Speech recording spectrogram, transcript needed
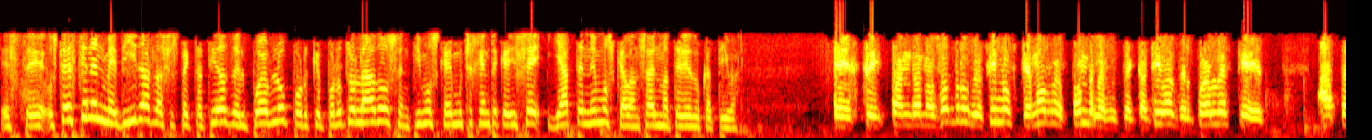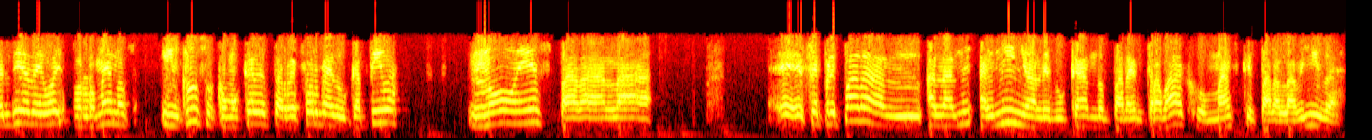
Este, ¿Ustedes tienen medidas, las expectativas del pueblo? Porque por otro lado sentimos que hay mucha gente que dice, ya tenemos que avanzar en materia educativa. Este, cuando nosotros decimos que no responde a las expectativas del pueblo es que hasta el día de hoy, por lo menos, incluso como queda esta reforma educativa, no es para la eh, se prepara al, al, al niño, al educando, para el trabajo más que para la vida.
